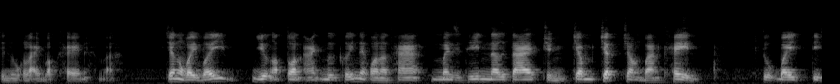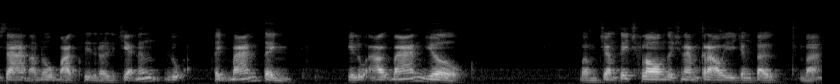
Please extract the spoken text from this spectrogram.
ជំនួសកន្លែងរបស់ Kane បាទអញ្ចឹងអ្វីៗយើងអត់ទាន់អាចមើលឃើញតែគាត់ថា Man City នៅតែចិញ្ចឹមចិត្តចង់បាន Kane ទោះបីទីផ្សារដល់ដូរបើកគ្រីត្រូវតិចហ្នឹងលក់ទិញបានទិញគេលក់ឲ្យបានយកបើមិនចឹងទេឆ្លងទៅឆ្នាំក្រោយអីចឹងទៅបាទ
